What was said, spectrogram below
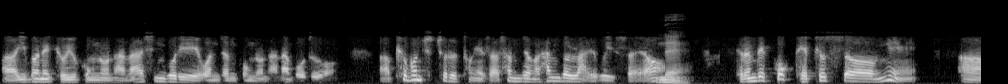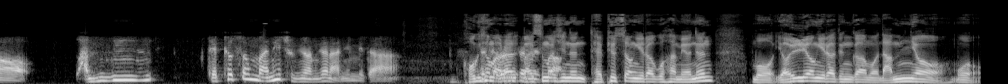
어, 이번에 교육 공론화나 신고리 원전 공론화나 모두 어, 표본 추출을 통해서 선정을 한 걸로 알고 있어요. 네. 그런데 꼭 대표성이 어, 완 대표성만이 중요한 건 아닙니다. 거기서 네, 말, 말씀하시는 대표성이라고 하면은 뭐 연령이라든가 뭐 남녀 뭐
